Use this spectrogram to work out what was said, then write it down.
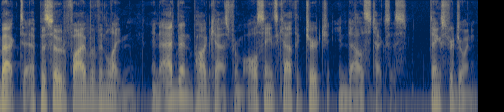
back to episode 5 of Enlighten, an Advent podcast from All Saints Catholic Church in Dallas, Texas. Thanks for joining.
